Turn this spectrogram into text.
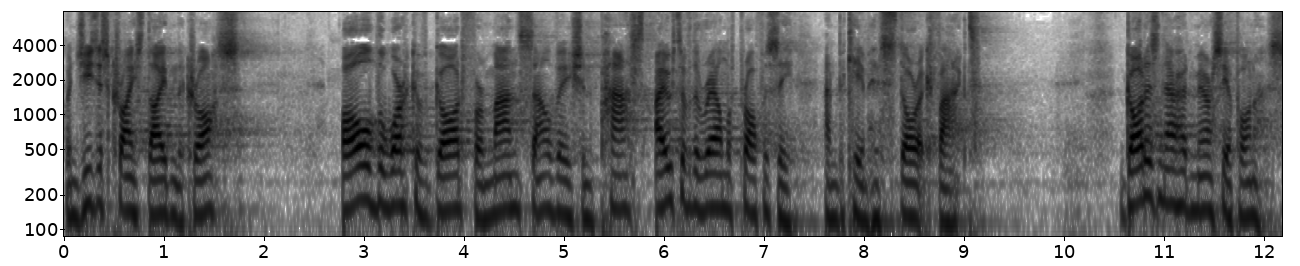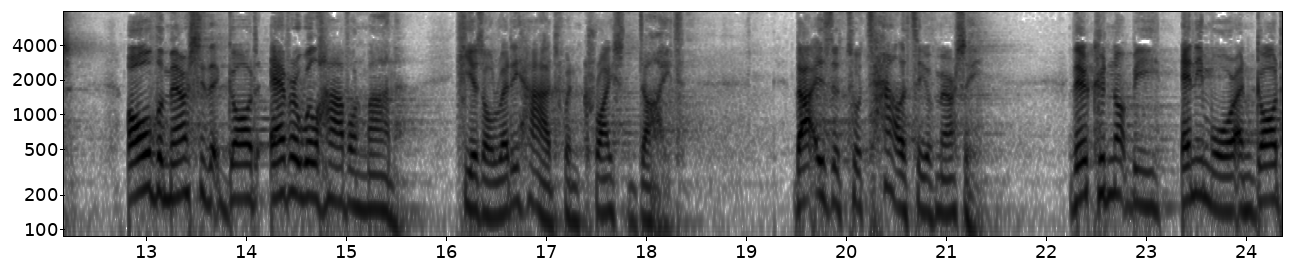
When Jesus Christ died on the cross, all the work of God for man's salvation passed out of the realm of prophecy and became historic fact. God has now had mercy upon us. All the mercy that God ever will have on man, he has already had when Christ died. That is the totality of mercy. There could not be any more, and God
